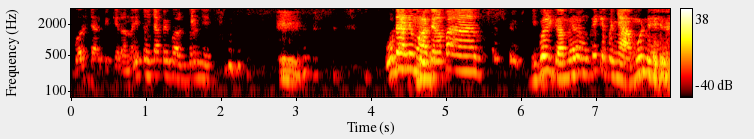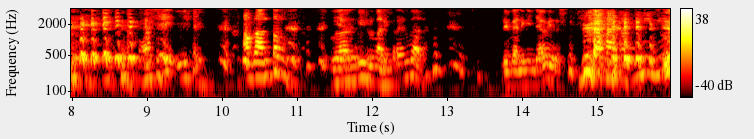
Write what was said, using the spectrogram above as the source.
Gue harus cari pikiran. Nah itu yang capek banget sebenarnya udah nih mau latihan apaan? Di balik kamera mukanya kayak penyamun ya. masih sih. Oh ganteng. Iya, lu paling keren banget dibandingin Jawir. Iya juga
